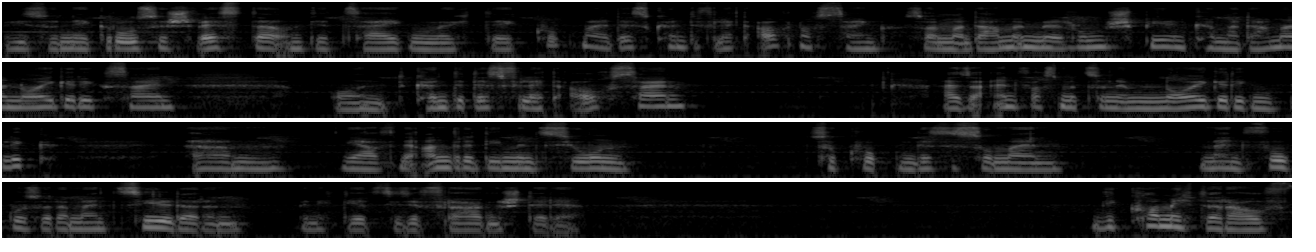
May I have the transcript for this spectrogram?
wie so eine große Schwester und dir zeigen möchte, guck mal, das könnte vielleicht auch noch sein. Soll man da mal rumspielen? Können wir da mal neugierig sein? Und könnte das vielleicht auch sein? Also einfach mit so einem neugierigen Blick ähm, ja, auf eine andere Dimension zu gucken. Das ist so mein, mein Fokus oder mein Ziel darin, wenn ich dir jetzt diese Fragen stelle. Wie komme ich darauf?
